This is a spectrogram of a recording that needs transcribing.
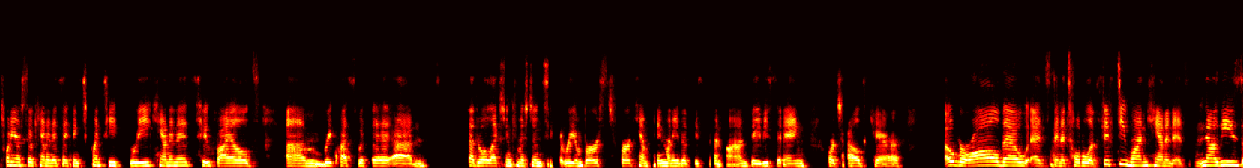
20 or so candidates, I think 23 candidates who filed um, requests with the um, Federal Election Commission to get reimbursed for campaign money that they spent on babysitting or childcare. Overall, though, it's been a total of 51 candidates. Now, these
